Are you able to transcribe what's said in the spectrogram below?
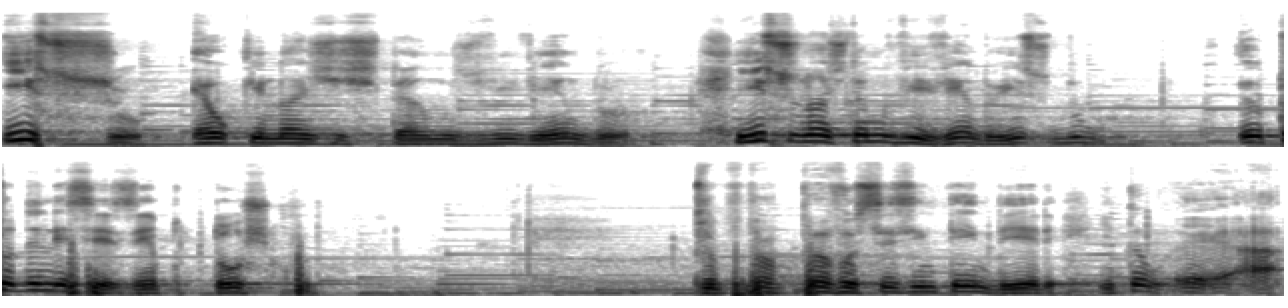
Isso é o que nós estamos vivendo. Isso nós estamos vivendo isso do... eu estou dando esse exemplo tosco para vocês entenderem. Então, é, a,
